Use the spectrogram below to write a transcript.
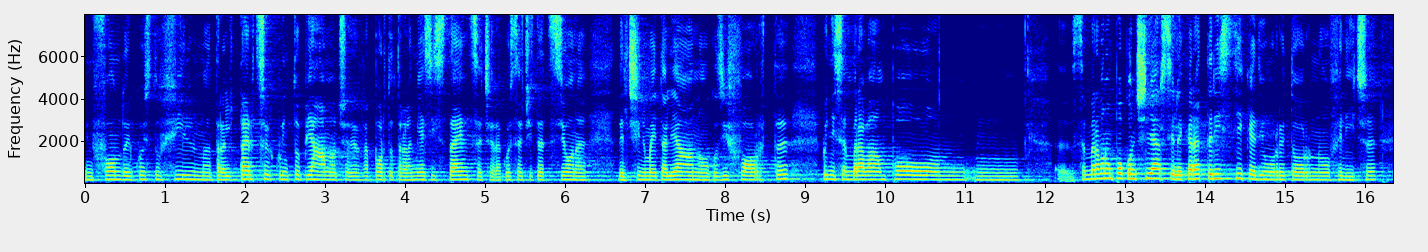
in fondo in questo film tra il terzo e il quinto piano c'era il rapporto tra la mia esistenza e c'era questa citazione del cinema italiano così forte, quindi sembrava un po', mm, eh, sembravano un po' conciliarsi le caratteristiche di un ritorno felice.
